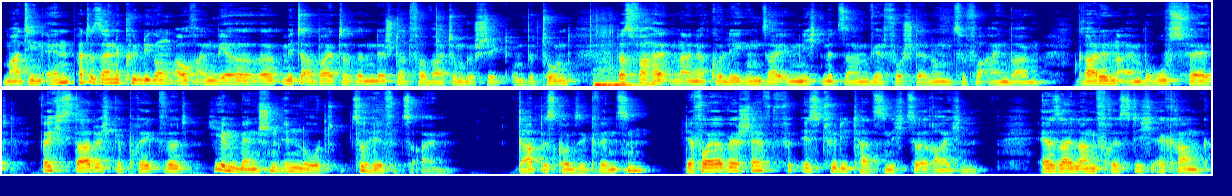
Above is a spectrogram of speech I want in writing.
Martin N. hatte seine Kündigung auch an mehrere Mitarbeiterinnen der Stadtverwaltung geschickt und betont, das Verhalten einer Kollegin sei ihm nicht mit seinen Wertvorstellungen zu vereinbaren, gerade in einem Berufsfeld, welches dadurch geprägt wird, jedem Menschen in Not zu Hilfe zu eilen. Gab es Konsequenzen? Der Feuerwehrchef ist für die Taz nicht zu erreichen. Er sei langfristig erkrankt,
